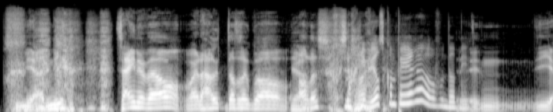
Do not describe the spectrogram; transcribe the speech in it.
ja, niet, zijn er wel, maar dat, houdt, dat is ook wel Ja. alles. zeg Mag je maar. wild kamperen of dat niet? Eh, ja,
